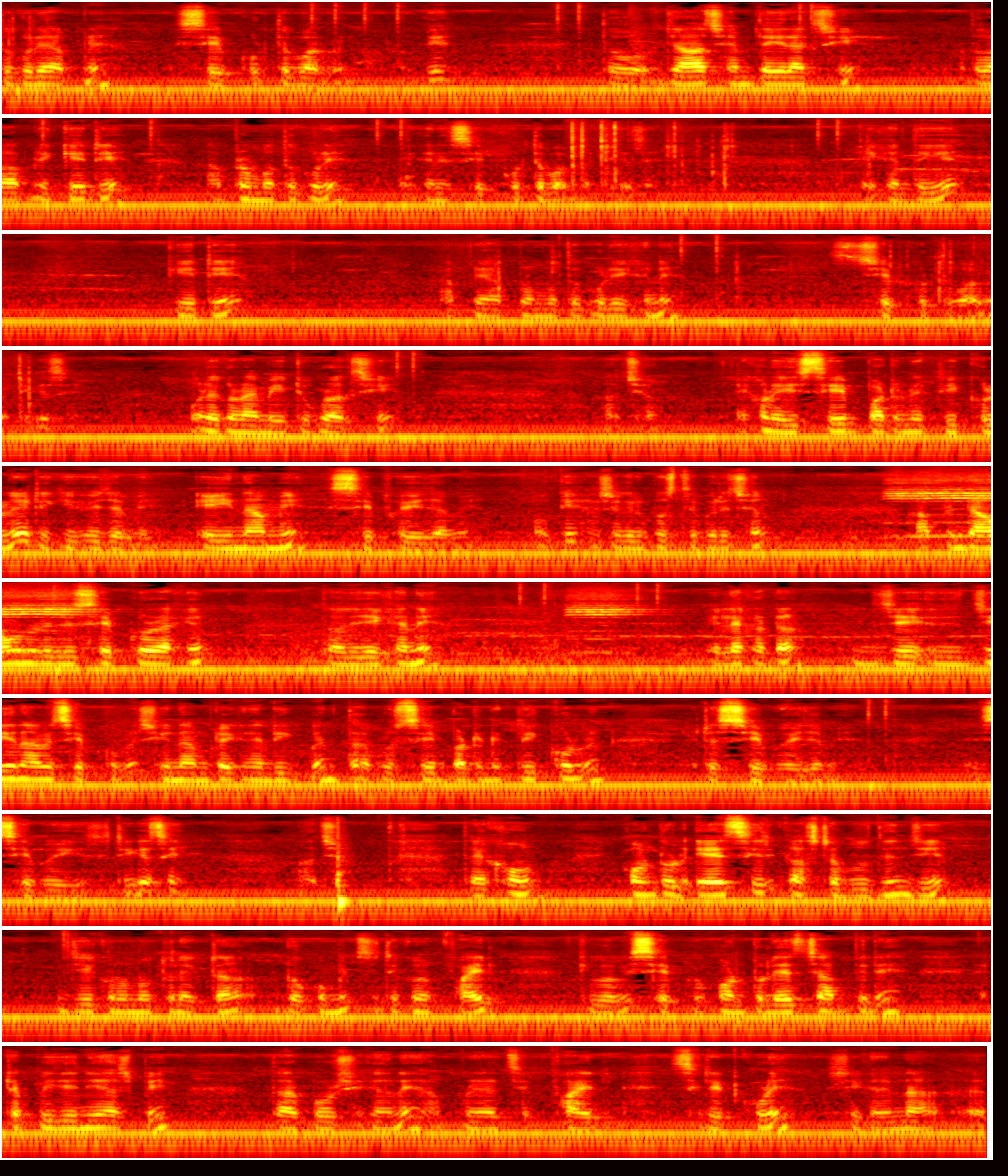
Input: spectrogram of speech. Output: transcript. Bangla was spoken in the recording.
তো করে আপনি সেভ করতে পারবেন ওকে তো যা আছে আমি তাই রাখছি, অথবা আপনি কেটে আপনার মতো করে এখানে সেভ করতে পারবেন, ঠিক আছে? এখান থেকে কেটে আপনি আপনার মতো করে এখানে সেভ করতে পারবেন, ঠিক আছে? মনে করেন আমি এইটুকু রাখছি। আচ্ছা এখন এই সেভ বাটনে ক্লিক করলে এটা কী হয়ে যাবে? এই নামে সেভ হয়ে যাবে ওকে আশা করি বুঝতে পেরেছেন। আপনি ডাউনলোডে যদি সেভ করে রাখেন, তাহলে এখানে এই যে যে নামে সেভ করবেন, সেই নামটা এখানে লিখবেন, তারপর সেভ বাটনে ক্লিক করবেন, এটা সেভ হয়ে যাবে। সেভ হয়ে গেছে, ঠিক আছে? আচ্ছা তো এখন কন্ট্রোল এস এর কাজটা বুঝলেন যে যে কোনো নতুন একটা ডকুমেন্টস যে কোনো ফাইল কীভাবে সেভ করবে কন্ট্রোল এস চাপ দিলে একটা পেজে নিয়ে আসবে, তারপর সেখানে আপনার যে ফাইল সিলেক্ট করে সেখানে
